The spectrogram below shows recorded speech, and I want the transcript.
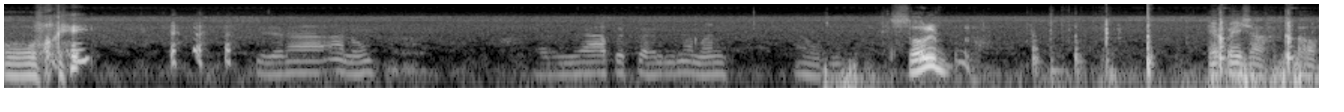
Okay. Sila na ano. Niapit ka hindi naman. Solve. Eh, pa isa. Oh.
